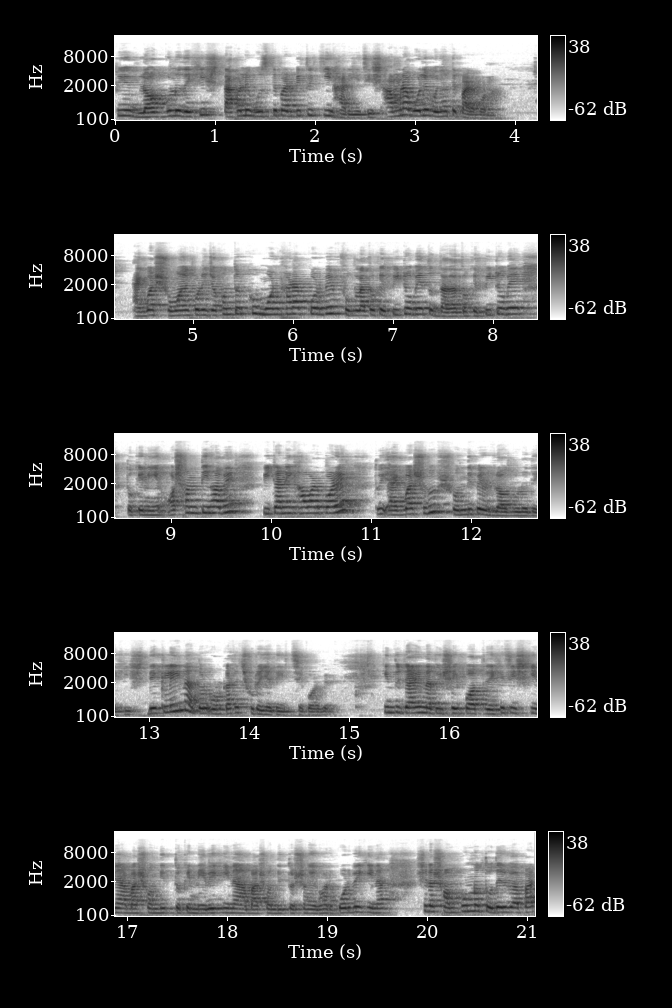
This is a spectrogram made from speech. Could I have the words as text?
তুই ওই ব্লগগুলো দেখিস, তাহলে বুঝতে পারবি তুই কী হারিয়েছিস। আমরা বলে বোঝাতে পারব না। একবার সময় করে যখন তোর খুব মন খারাপ করবে, ফোকলা তোকে পিটোবে, তোর দাদা তোকে পিটোবে, তোকে নিয়ে অশান্তি হবে, পিটানি খাওয়ার পরে তুই একবার শুধু সন্দীপের ব্লগগুলো দেখিস। দেখলেই না তোর ওর কাছে ছুটে যেতে ইচ্ছে করবে। কিন্তু জানি না তুই সেই পথ রেখেছিস কিনা বা সন্দীপ তোকে নেবে কিনা বা সন্দীপ তোর সঙ্গে ঘর করবে কিনা, সেটা সম্পূর্ণ তোদের ব্যাপার,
